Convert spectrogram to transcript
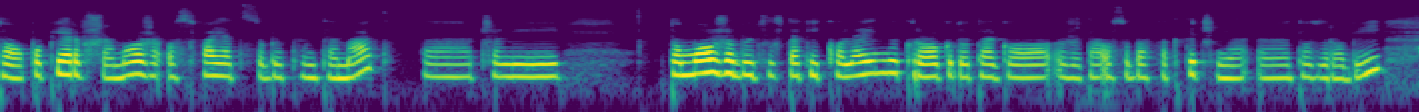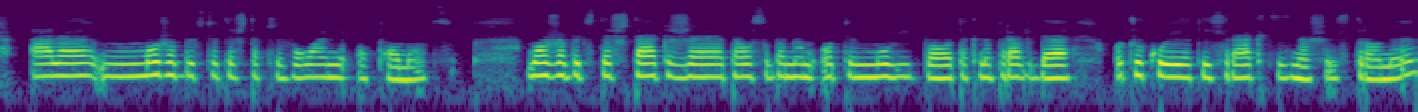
to po pierwsze może oswajać sobie ten temat, e, czyli to może być już taki kolejny krok do tego, że ta osoba faktycznie e, to zrobi, ale może być to też takie wołanie o pomoc. Może być też tak, że ta osoba nam o tym mówi, bo tak naprawdę oczekuje jakiejś reakcji z naszej strony.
